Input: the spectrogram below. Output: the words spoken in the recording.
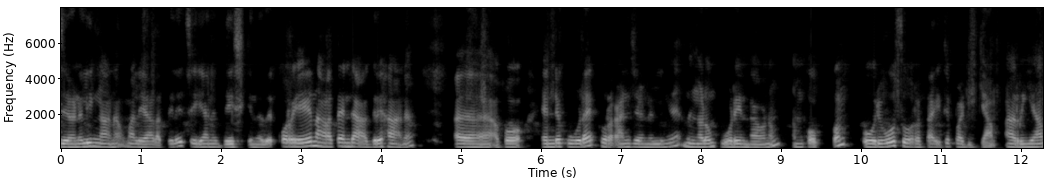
ജേണലിംഗ് ആണ് മലയാളത്തിൽ ചെയ്യാൻ ഉദ്ദേശിക്കുന്നത്. കുറേ നാളത്തെ എന്റെ ആഗ്രഹമാണ്. അപ്പോൾ എന്റെ കൂടെ ഖുർആൻ ജേണലിങ് നിങ്ങളും കൂടെ ഉണ്ടാവണം. നമുക്കൊപ്പം ഓരോ സുഹൃത്തായിട്ട് പഠിക്കാം അറിയാം.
